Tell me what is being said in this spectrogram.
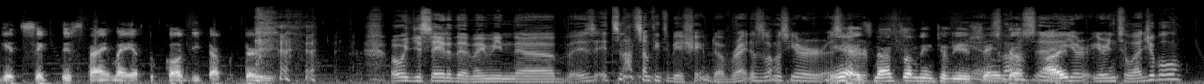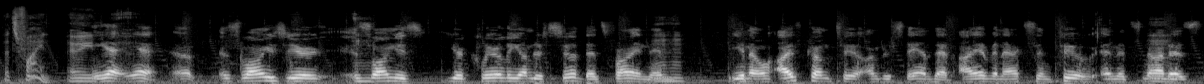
get sick this time, I have to call the doctor. what would you say to them? I mean, uh, it's, it's not something to be ashamed of, right? As long as you're, as yeah, you're, it's not something to be yeah, as ashamed long of. as uh, I- you're you're intelligible, that's fine. I mean, Yeah, yeah. Uh, as long as you're, as Mhm. long as you're clearly understood, that's fine. And mhm, you know, I've come to understand that I have an accent too, and it's not Mm. as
